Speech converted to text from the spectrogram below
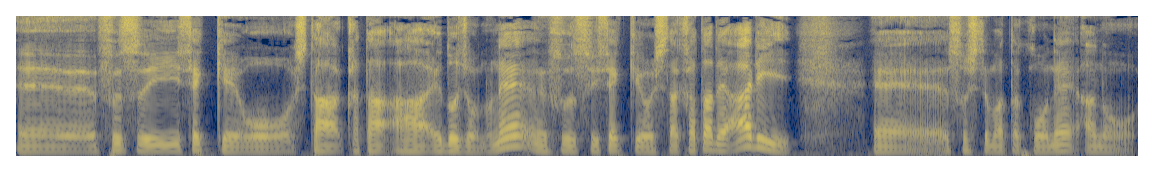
えー風水設計をした方、あ江戸城のね、風水設計をした方であり、えーそしてまたこうね、あの、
